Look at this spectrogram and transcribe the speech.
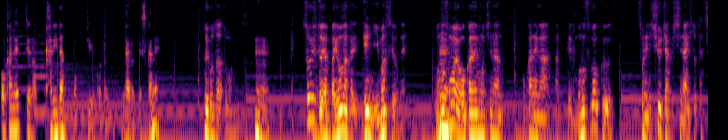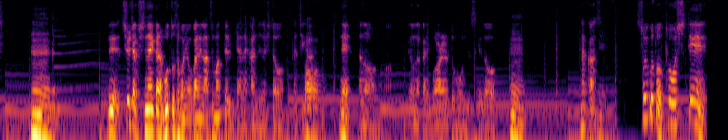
お金っていうのは仮だったっていうことになるんですかね。そういうことだと思います。うん。そういう人やっぱり世の中に現にいますよね。ものすごいお金持ちな、お金があって、ものすごくそれに執着しない人たち。うん。で、執着しないからもっとそこにお金が集まってるみたいな感じの人たちがね、あの、世の中にもおられると思うんですけど、うん。なんか、そういうことを通して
